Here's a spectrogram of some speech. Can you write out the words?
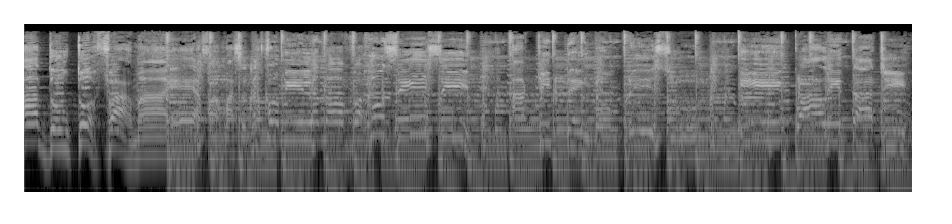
A Doutor Farma é a farmácia da família Nova Rosense. Aqui tem bom preço e qualidade.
